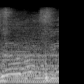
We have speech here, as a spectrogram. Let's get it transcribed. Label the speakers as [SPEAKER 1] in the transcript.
[SPEAKER 1] Eu não don't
